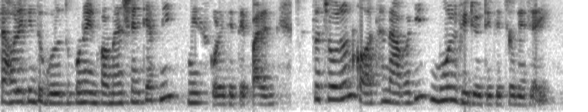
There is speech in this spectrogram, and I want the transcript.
তাহলে কিন্তু গুরুত্বপূর্ণ ইনফরমেশনটি আপনি মিস করে যেতে পারেন। তো চলুন কথা না বাড়ি মূল ভিডিওটিতে চলে যাই।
